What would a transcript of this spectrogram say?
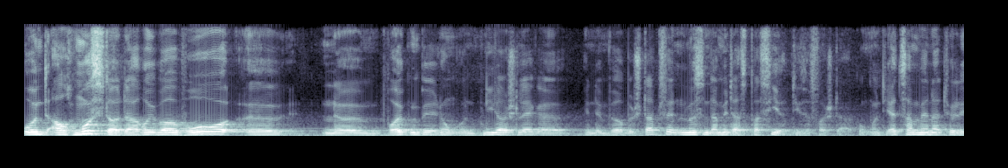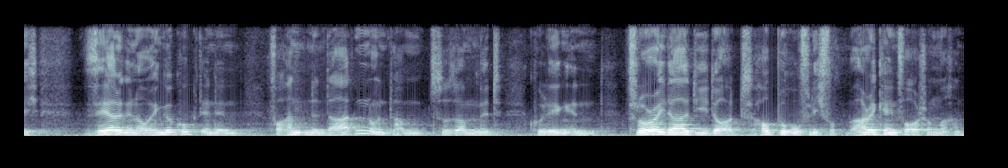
Und auch Muster darüber, wo äh, eine Wolkenbildung und Niederschläge in dem Wirbel stattfinden müssen, damit das passiert, diese Verstärkung. Und jetzt haben wir natürlich sehr genau hingeguckt in den vorhandenen Daten und haben zusammen mit Kollegen in Florida, die dort hauptberuflich Hurricane-Forschung machen,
